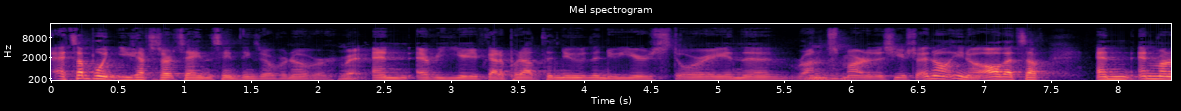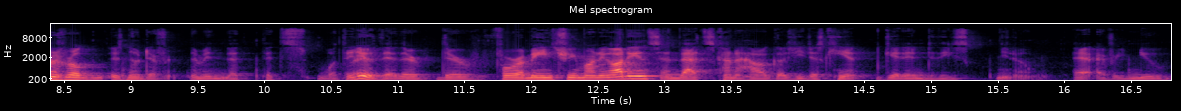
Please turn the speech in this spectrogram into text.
At some point, you have to start saying the same things over and over, Right. And every year, you've got to put out the new the New Year's story and the Run Smarter this year, and all you know, all that stuff. And and Runner's World is no different. I mean, that it's what they do. They're, they're they're for a mainstream running audience, and that's kind of how it goes. You just can't get into these, you know, every new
